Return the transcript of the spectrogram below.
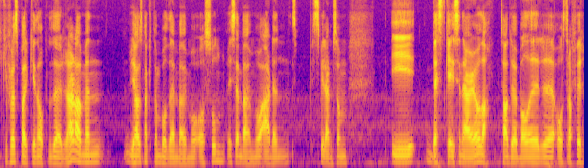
Ikke for å sparke inn åpne dører her, da, men vi har snakket om både Mbaumo og Son. Hvis Mbaumo er den spilleren som i best case scenario da, tar dødballer eh, og straffer,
